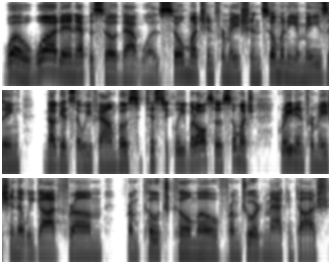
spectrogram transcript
Whoa, what an episode that was. So much information, so many amazing nuggets that we found, both statistically, but also so much great information that we got from from Coach Comeau, from Jordan MacIntosh,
